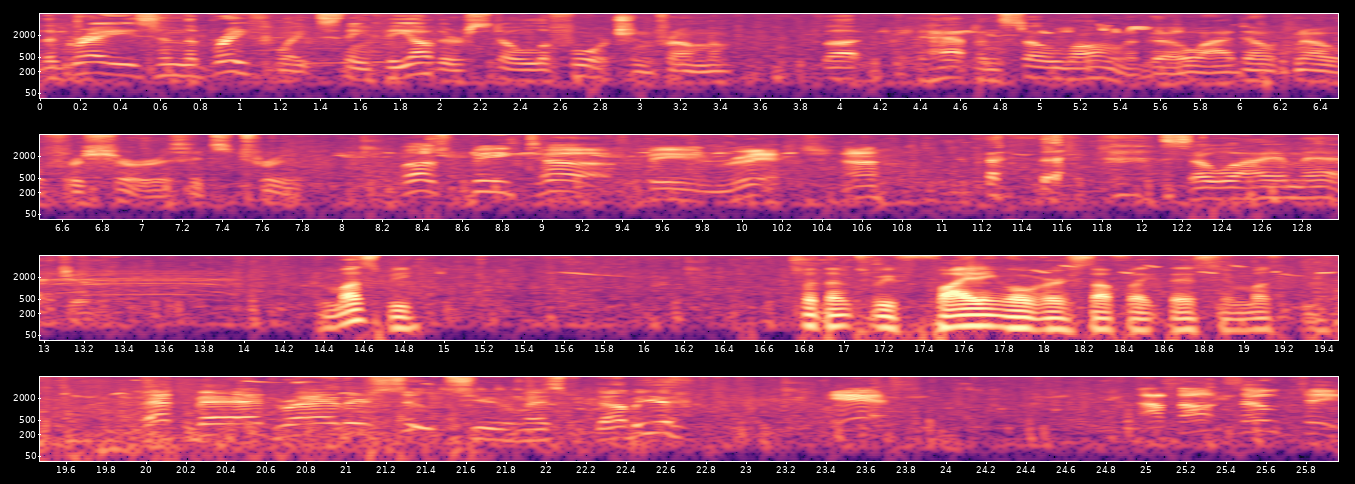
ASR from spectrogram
the Grays and the Braithwaites think the other stole a fortune from them. But it happened so long ago, I don't know for sure if it's true. Must be tough being rich, huh? So I imagine. It must be. For them to be fighting over stuff like this, it must be. That badge rather suits you, Mr. W. Yes. I thought so too.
